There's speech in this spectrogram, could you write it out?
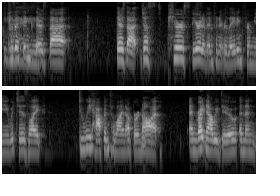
because I think there's that there's that just pure spirit of infinite relating for me which is like do we happen to line up or not and right now we do and then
